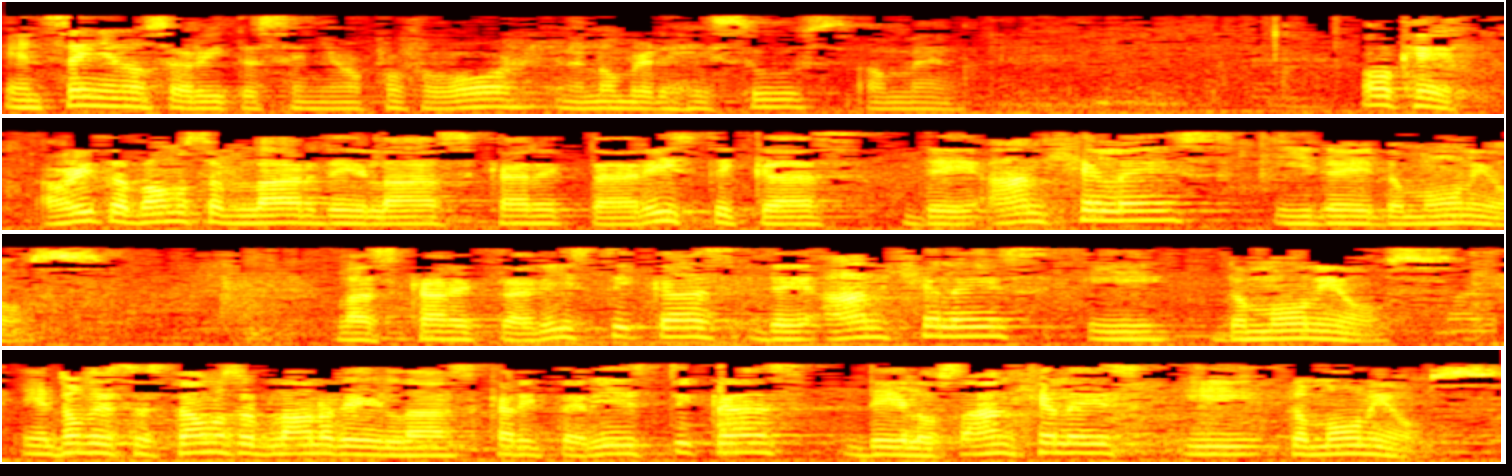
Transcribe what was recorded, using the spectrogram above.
Enséñanos ahorita, Señor, por favor, en el nombre de Jesús. Amén. Ok, ahorita vamos a hablar de las características de ángeles y de demonios. Las características de ángeles y demonios. Entonces estamos hablando de las características de los ángeles y demonios.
